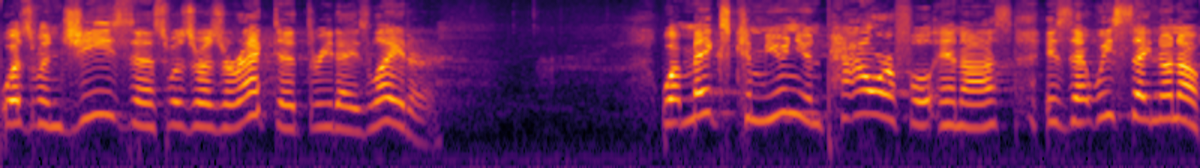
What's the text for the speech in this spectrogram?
was when Jesus was resurrected three days later. What makes communion powerful in us is that we say, no, no,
